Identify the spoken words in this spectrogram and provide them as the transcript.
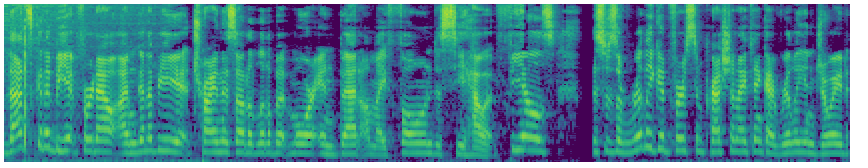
that's going to be it for now. I'm going to be trying this out a little bit more in bed on my phone to see how it feels. This was a really good first impression, I think. I really enjoyed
